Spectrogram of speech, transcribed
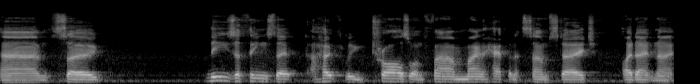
Um, so these are things that hopefully trials on farm may happen at some stage. I don't know.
